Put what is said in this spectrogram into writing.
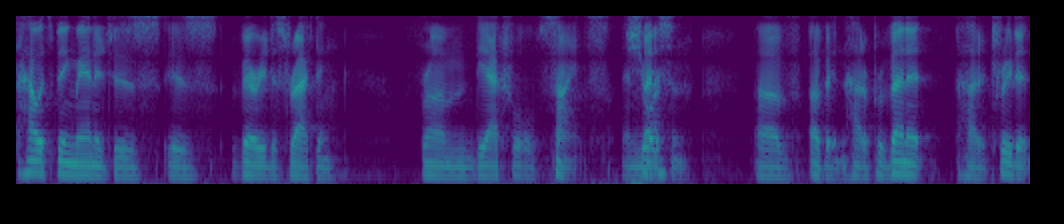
how it's being managed is is very distracting from the actual science and Sure. medicine of of it and how to prevent it, how to treat it.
